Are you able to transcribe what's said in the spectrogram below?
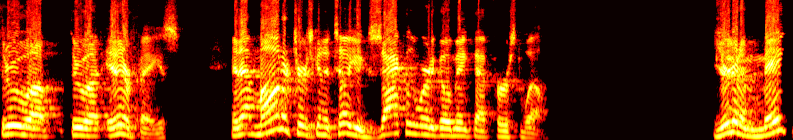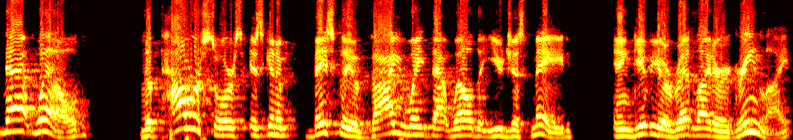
through a through an interface, and that monitor is going to tell you exactly where to go make that first weld. You're going to make that weld. The power source is going to basically evaluate that weld that you just made and give you a red light or a green light.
